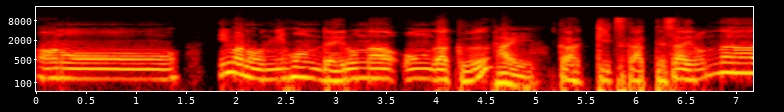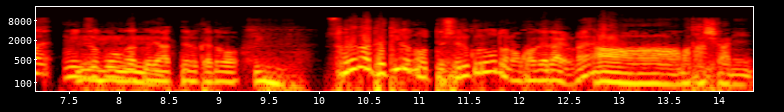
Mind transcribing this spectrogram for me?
あのー今の日本でいろんな音楽、はい。楽器使ってさ、いろんな民族音楽やってるけど、うんそれができるのってシルクロードのおかげだよね。ああ、まあ確かに。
